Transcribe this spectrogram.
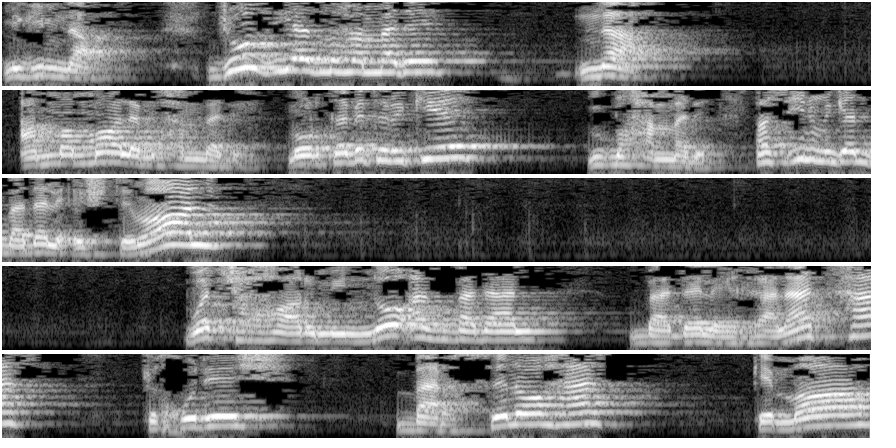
میگیم نه. جزی از محمده؟ نه. اما مال محمده. مرتبط به کیه؟ محمده. پس اینو میگن بدل اشتمال و چهارمین نوع از بدل. بدل غلط هست که خودش بر سنا هست که ما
